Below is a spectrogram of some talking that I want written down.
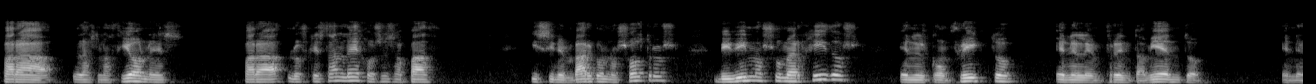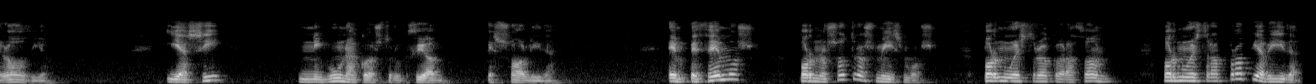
para las naciones, para los que están lejos esa paz, y sin embargo nosotros vivimos sumergidos en el conflicto, en el enfrentamiento, en el odio. Y así ninguna construcción es sólida. Empecemos por nosotros mismos, por nuestro corazón, por nuestra propia vida,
